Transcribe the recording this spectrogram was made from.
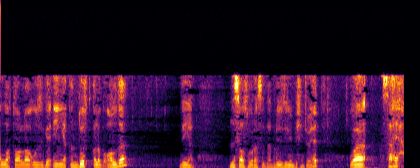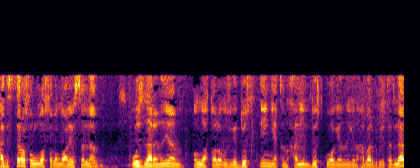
alloh taolo o'ziga eng yaqin do'st qilib oldi degan. Niso surasida bir yuz yigirma beshinchi oyat. Va sahih hadisda rasululloh sollallohu alayhi vasallam o'zlarini ham alloh taolo o'ziga do'st eng yaqin halil do'st qilib olganligini xabar berib aytadilar.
